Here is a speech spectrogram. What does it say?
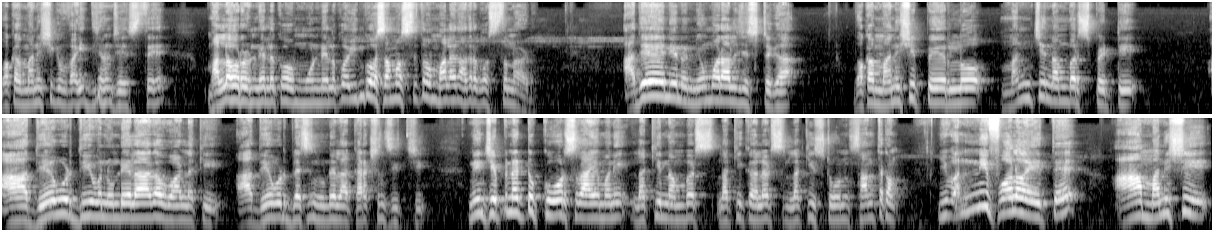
ఒక మనిషికి వైద్యం చేస్తే మళ్ళీ రెండు నెలలకో మూడు నెలలకో ఇంకో సమస్యతో మళ్ళీ నా దగ్గరకు వస్తున్నాడు. అదే నేను న్యూమరాలజిస్ట్గా ఒక మనిషి పేరులో మంచి నంబర్స్ పెట్టి ఆ దేవుడు దీవెన ఉండేలాగా వాళ్ళకి ఆ దేవుడు బ్లెస్సింగ్ ఉండేలా కరెక్షన్స్ ఇచ్చి నేను చెప్పినట్టు కోర్స్ రాయమని lucky numbers lucky colours lucky stone సంతకం ఇవన్నీ ఫాలో అయితే ఆ మనిషి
